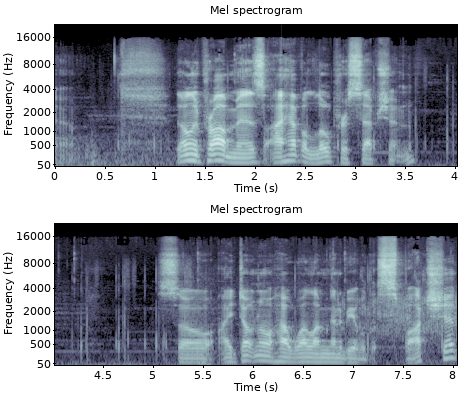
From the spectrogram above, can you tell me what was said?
Yeah. The only problem is I have a low perception. So I don't know how well I'm going to be able to spot shit.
